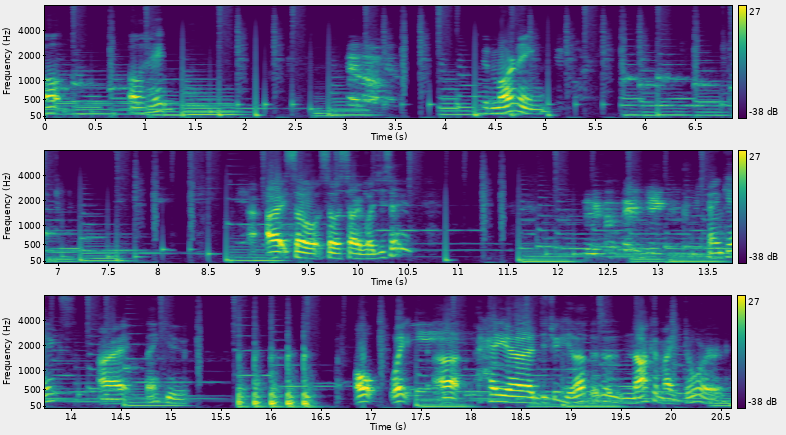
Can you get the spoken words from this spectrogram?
Oh, oh, hey. Hello. Good morning. Alright, so, so, sorry, what'd you say? There's a pancake. Pancakes? Alright, thank you. Oh, wait, uh, hey, uh, did you hear that? There's a knock at my door.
